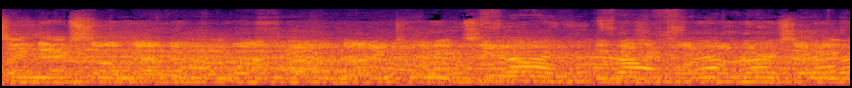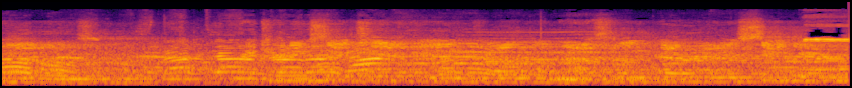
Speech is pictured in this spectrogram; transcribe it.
Wrestling next on mat number one, about 922, Division One, 170 pounds. Returning state champion from the Massillon Perry Senior,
